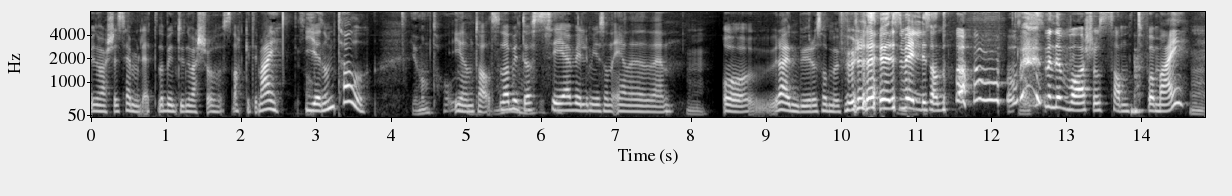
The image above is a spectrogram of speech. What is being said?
universets hemmelighet, da begynte universet å snakke til meg. Gjennom tall Gjennom tall. gjennom tall. Så da begynte jeg å se veldig mye sånn 1-1-1. Og regnbuer og sommerfugler. Det høres veldig sånn Men det var så sant for meg. Mm.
